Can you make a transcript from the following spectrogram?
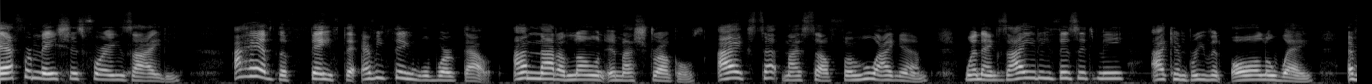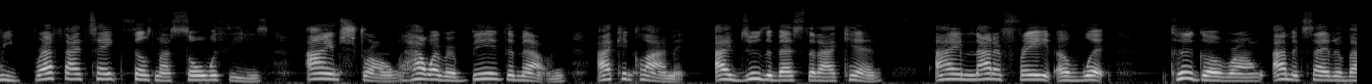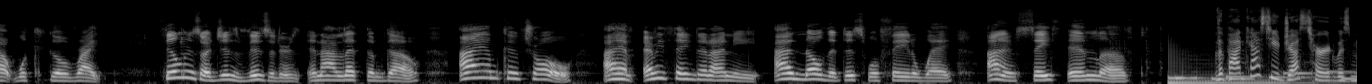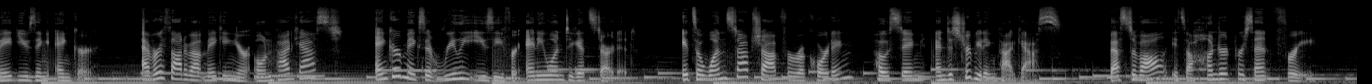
Affirmations for anxiety. I have the faith that everything will work out. I'm not alone in my struggles. I accept myself for who I am. When anxiety visits me, I can breathe it all away. Every breath I take fills my soul with ease. I am strong. However big the mountain, I can climb it. I do the best that I can. I am not afraid of what could go wrong. I'm excited about what could go right. Feelings are just visitors, and I let them go. I am control. I have everything that I need. I know that this will fade away. I am safe and loved. The podcast you just heard was made using Anchor. Ever thought about making your own podcast? Anchor makes it really easy for anyone to get started. It's a one stop shop for recording, hosting, and distributing podcasts. Best of all, it's 100% free.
